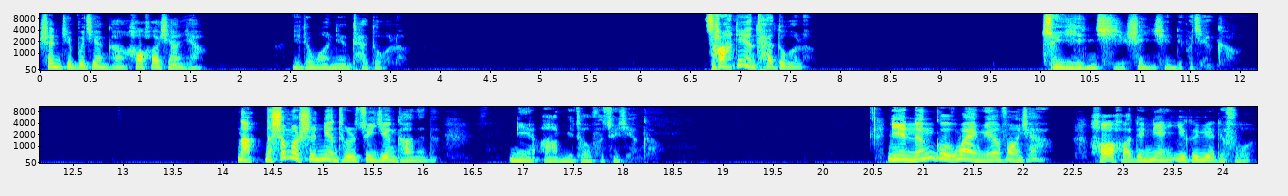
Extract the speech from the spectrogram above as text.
身体不健康，好好想想，你的妄念太多了，杂念太多了，所以引起身心的不健康。那那什么是念头是最健康的呢？念阿弥陀佛最健康。你能够万缘放下，好好的念一个月的佛，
